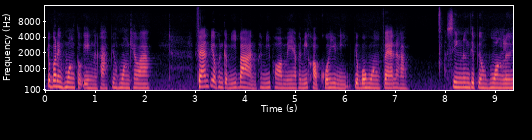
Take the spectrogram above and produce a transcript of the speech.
เปียวบ่ได้ห่วงตัวเองนะคะ เปียวห่วงแค่ว่า แฟนเปียวเพิ่นก็มีบ้านเพิ่นมีพ่อแม่เพิ่นมีครอบครัวอยู่นี่เปียวบ่ห่วงแฟนนะคะ สิ่งหนึ่งที่เปียวห่วงเลย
